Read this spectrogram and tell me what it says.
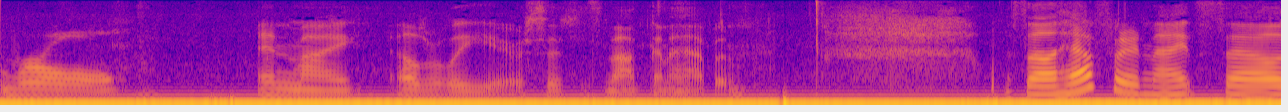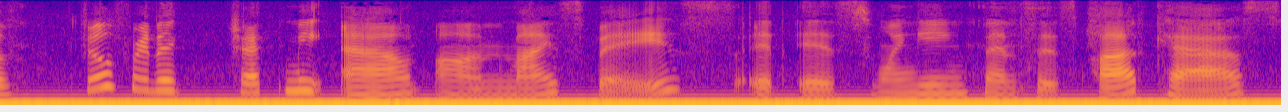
role in my elderly years. It's just not gonna happen. That's all I have for tonight. So feel free to check me out on MySpace. It is Swinging Fences Podcast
